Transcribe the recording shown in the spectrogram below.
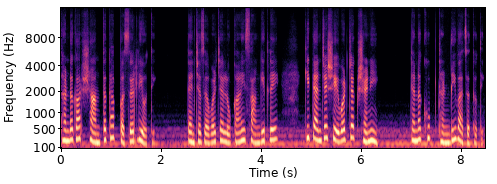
थंडगार शांतता पसरली होती. त्यांच्या जवळच्या लोकांनी सांगितले की त्यांच्या शेवटच्या क्षणी त्यांना खूप थंडी वाजत होती.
